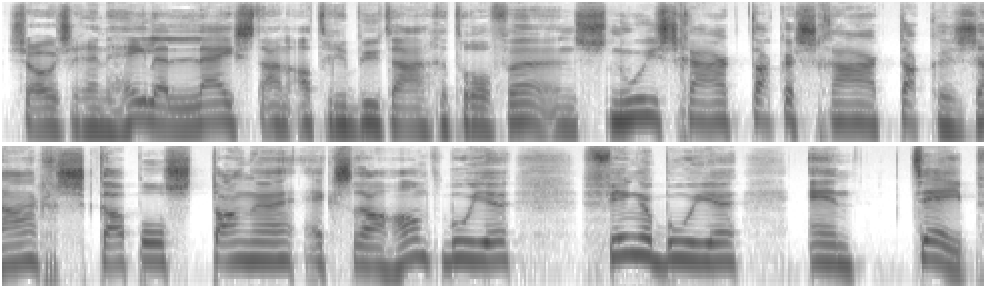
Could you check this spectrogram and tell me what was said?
Zo is er een hele lijst aan attributen aangetroffen: een snoeischaar, takkenschaar, takkenzaag, skappels, tangen, extra handboeien, vingerboeien en tape.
